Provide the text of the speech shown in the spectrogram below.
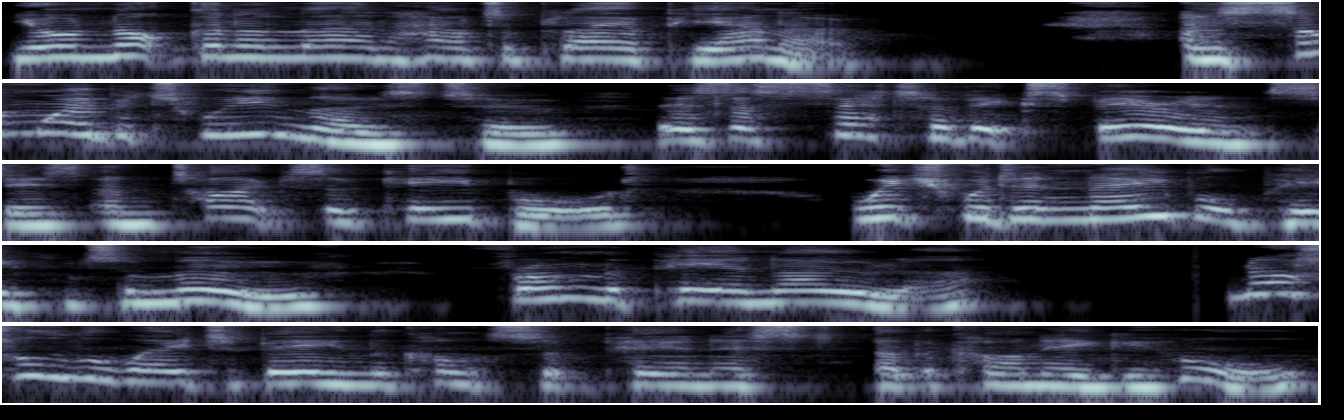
you're not going to learn how to play a piano. And somewhere between those two, there's a set of experiences and types of keyboard which would enable people to move from the pianola not all the way to being the concert pianist at the Carnegie Hall,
